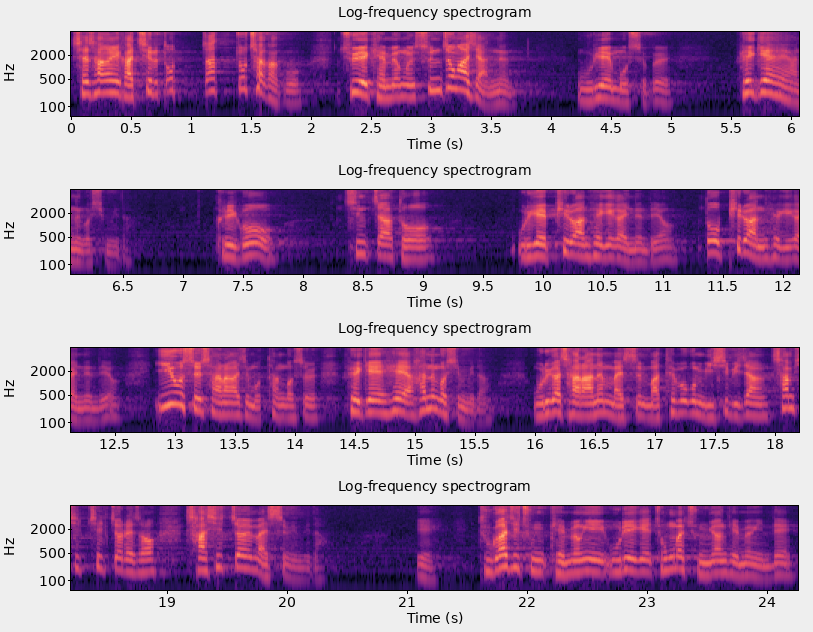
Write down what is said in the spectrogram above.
세상의 가치를 쫓아가고 주의 계명을 순종하지 않는 우리의 모습을 회개해야 하는 것입니다. 그리고 진짜 더 우리에게 필요한 회개가 있는데요. 또 필요한 회개가 있는데요. 이웃을 사랑하지 못한 것을 회개해야 하는 것입니다. 우리가 잘 아는 말씀 마태복음 22장 37절에서 40절 말씀입니다. 예. 두 가지 중, 계명이 우리에게 정말 중요한 계명인데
